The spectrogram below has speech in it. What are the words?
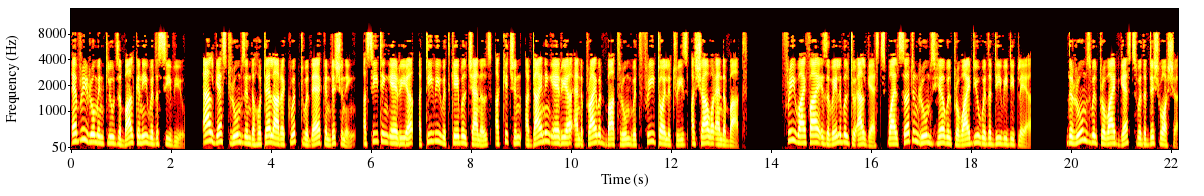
Every room includes a balcony with a sea view. All guest rooms in the hotel are equipped with air conditioning, a seating area, a TV with cable channels, a kitchen, a dining area and a private bathroom with free toiletries, a shower and a bath. Free Wi-Fi is available to all guests, while certain rooms here will provide you with a DVD player. The rooms will provide guests with a dishwasher.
